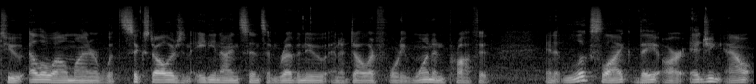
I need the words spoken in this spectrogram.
to LOL Miner with $6.89 in revenue and $1.41 in profit. And it looks like they are edging out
